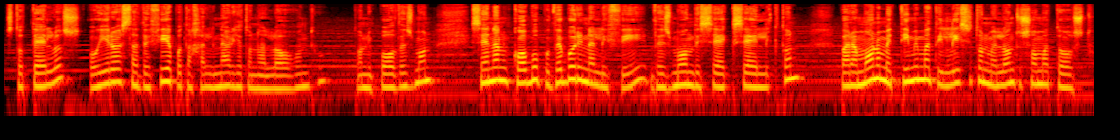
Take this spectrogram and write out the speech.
Στο τέλος, ο ήρωας θα δεθεί από τα χαλινάρια των αλόγων του των υπόδεσμων σε έναν κόμπο που δεν μπορεί να λυθεί, δεσμόντι σε εξέλικτον, παρά μόνο με τίμημα τη λύση των μελών του σώματός του,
